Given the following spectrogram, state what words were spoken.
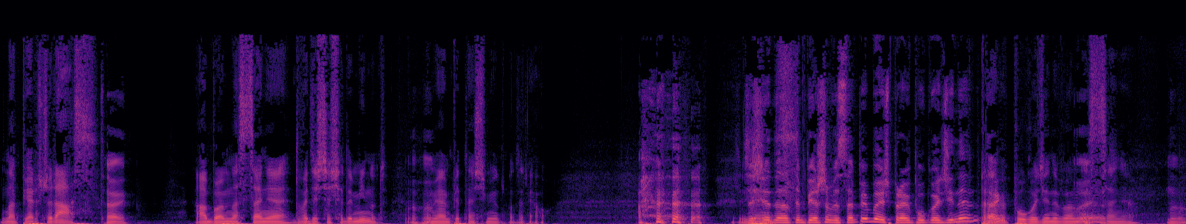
Na pierwszy raz. Tak. A byłem na scenie 27 minut, Aha. bo miałem 15 minut materiału. W sensie na tym pierwszym występie byłeś prawie pół godziny? Prawie Tak? pół godziny byłem na scenie. No.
